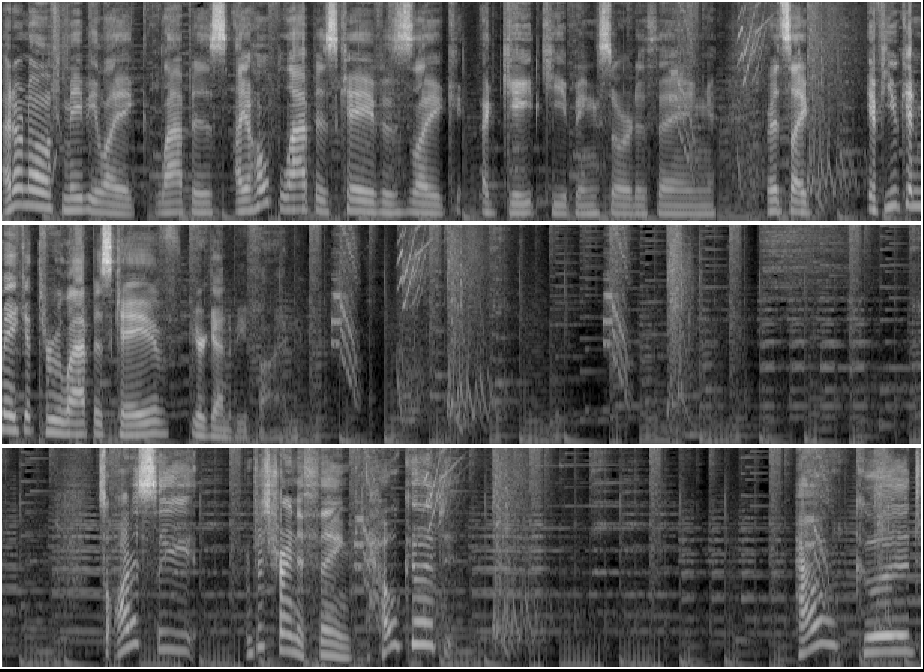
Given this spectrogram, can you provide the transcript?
I don't know if maybe like Lapis, I hope Lapis Cave is like a gatekeeping sort of thing. Where it's like, if you can make it through Lapis Cave, you're gonna be fine. So honestly, I'm just trying to think, how good... How good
